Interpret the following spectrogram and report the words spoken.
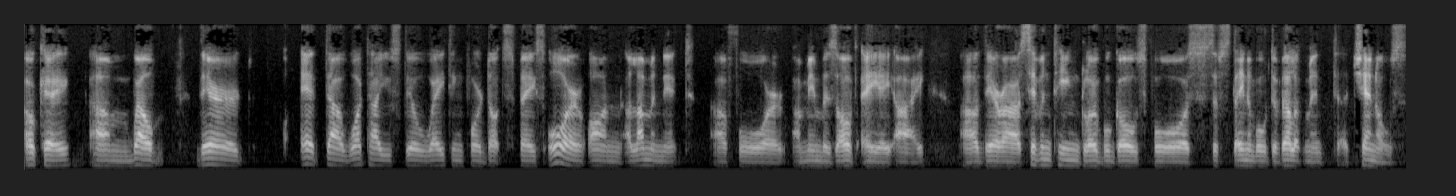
Okay. Um, well, they're at uh, what are you still waiting for dot space or on Aluminet uh, for uh, members of AAI. Uh, there are 17 global goals for sustainable development uh, channels,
